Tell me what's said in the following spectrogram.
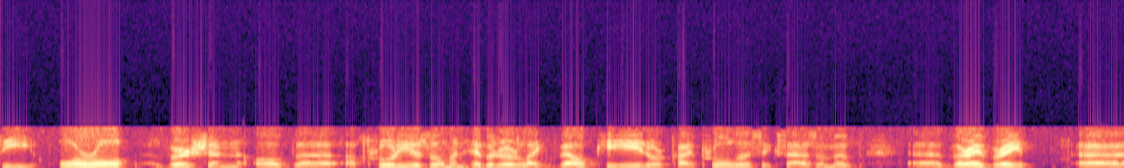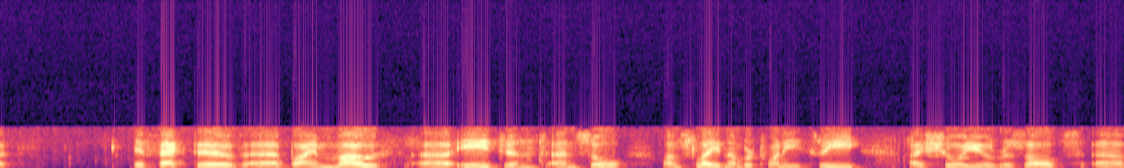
the oral version of uh, a proteasome inhibitor like Velcade or Kyprolis, ixazomib. Uh, very, very uh, effective by mouth agent. And so on slide number 23, I show you results uh,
